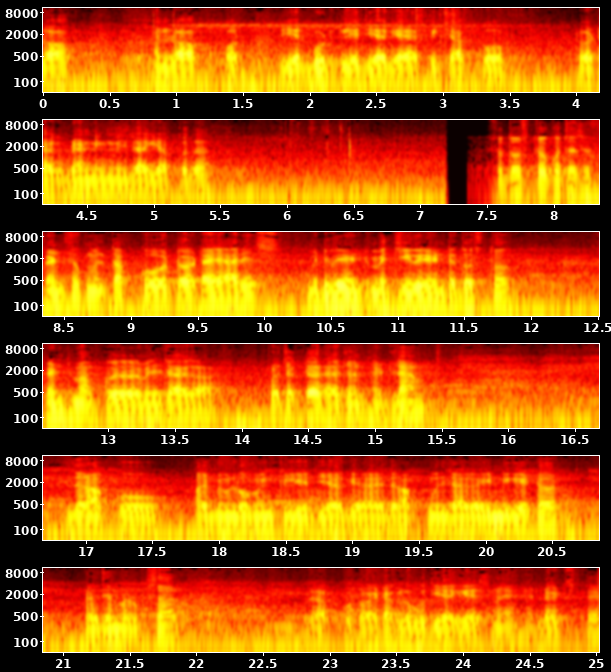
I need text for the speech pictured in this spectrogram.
लॉक अनलॉक और रियर बूट के लिए दिया गया है। पीछे आपको टोयोटा की ब्रांडिंग मिल जाएगी आपको उधर। सो दोस्तों, कुछ ऐसे फ्रंट लुक मिलता है आपको टोयोटा यारिस मिड वेरियंट में जी वेरियंट है दोस्तों। फ्रंट में आपको मिल जाएगा। प्रोजेक्टर है जन हेडलैम्प इधर आपको हाइबिंग लोबिंग के लिए दिया गया है। इधर आपको मिल जाएगा इंडिकेटर रेजन बल्बसार इधर आपको टोयोटा का लोगो दिया गया है इसमें हेडलाइट्स पे।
